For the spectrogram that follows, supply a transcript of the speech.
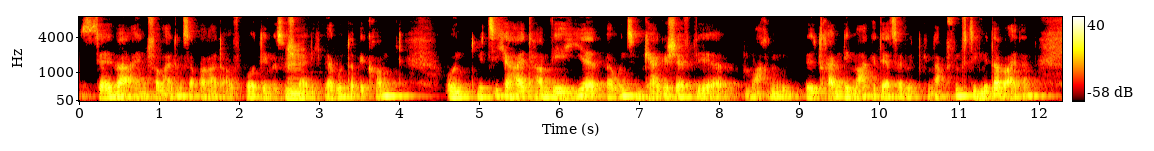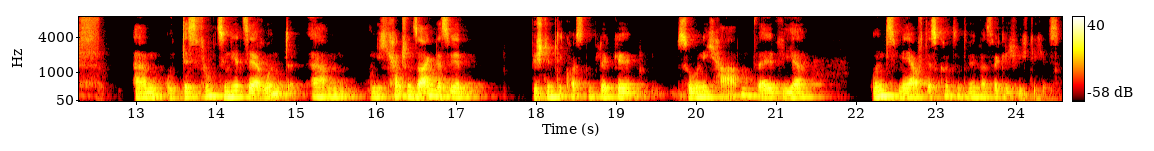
selber einen Verwaltungsapparat aufbaut, den man so mhm. schnell nicht mehr runterbekommt. Und mit Sicherheit haben wir hier bei uns im Kerngeschäft, wir machen, wir betreiben die Marke derzeit mit knapp 50 Mitarbeitern. Ähm, und das funktioniert sehr rund. Ähm, und ich kann schon sagen, dass wir bestimmte Kostenblöcke so nicht haben, weil wir uns mehr auf das konzentrieren, was wirklich wichtig ist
